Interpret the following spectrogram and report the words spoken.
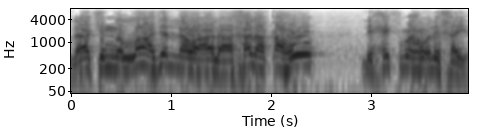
لكن الله جل وعلا خلقه لحكمة ولخير.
